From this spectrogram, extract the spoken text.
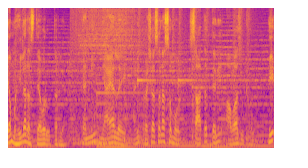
या महिला रस्त्यावर उतरल्या. त्यांनी न्यायालय आणि प्रशासनासमोर सातत्याने आवाज उठवला. हे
